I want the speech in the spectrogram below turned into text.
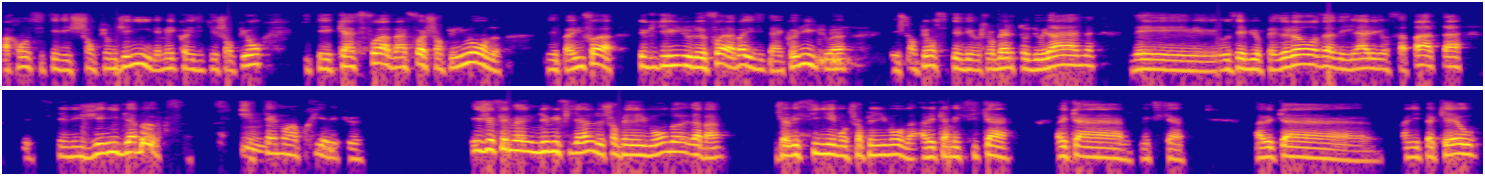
Par contre, c'était des champions de génie. Les mecs, quand ils étaient champions, ils étaient 15 fois, 20 fois champions du monde. C'est pas une fois. Ceux qui étaient une ou deux fois là-bas, ils étaient inconnus, tu vois. Les champions, c'était des Roberto Duran, des Eusebio Pedrosa, des Hilario Zapata. C'était des génies de la boxe. J'ai hmm. tellement appris avec eux. Et je fais une demi-finale de championnat du monde là-bas j'avais signé mon champion du monde avec un Mexicain, avec un Mexicain, avec un Pacquiao,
